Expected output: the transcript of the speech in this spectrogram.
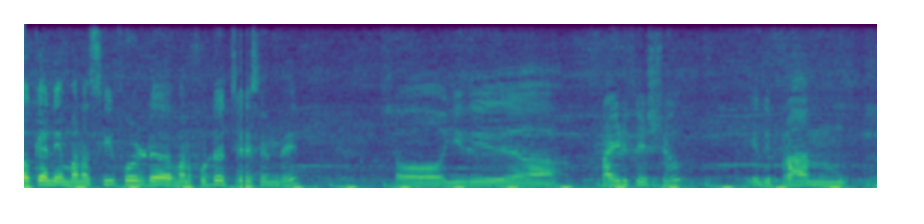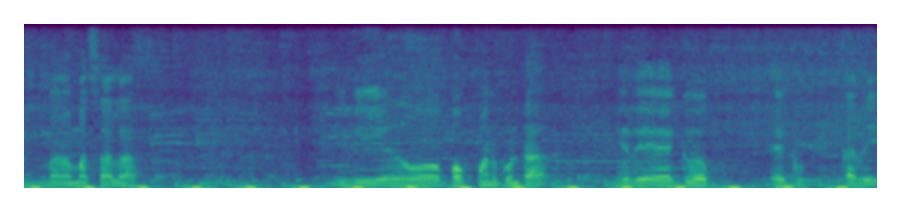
ఓకే అండి మన సీ ఫుడ్ మన ఫుడ్ వచ్చేసింది. సో ఇది ఫ్రైడ్ ఫిష్ ఇది ప్రాన్ మసాలా. ఇది ఏదో పప్పు అనుకుంటా. ఇది ఎగ్ ఎగ్ కర్రీ.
